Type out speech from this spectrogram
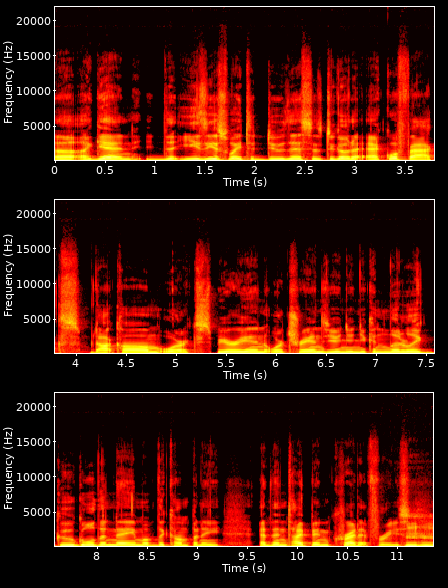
uh, again, the easiest way to do this is to go to Equifax.com or Experian or TransUnion. You can literally Google the name of the company and then type in credit freeze, Mm-hmm.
